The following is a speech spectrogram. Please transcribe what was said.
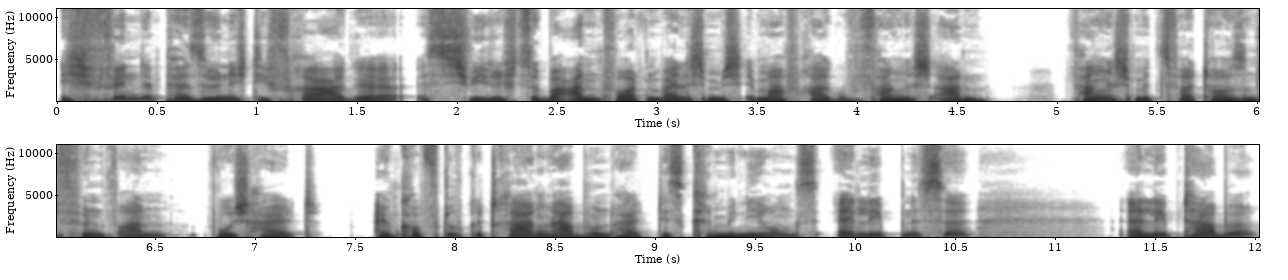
Ich finde persönlich die Frage ist schwierig zu beantworten, weil ich mich immer frage, wo fange ich an? Fange ich mit 2005 an, wo ich halt ein Kopftuch getragen habe und halt Diskriminierungserlebnisse erlebt habe?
